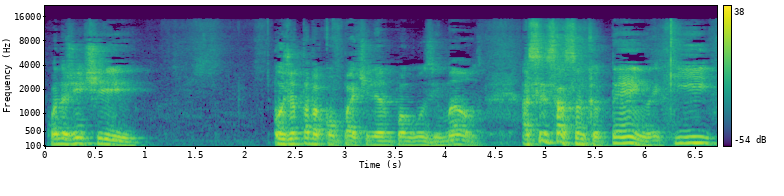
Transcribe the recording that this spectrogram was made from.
Quando a gente. Hoje eu estava compartilhando com alguns irmãos, a sensação que eu tenho é que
